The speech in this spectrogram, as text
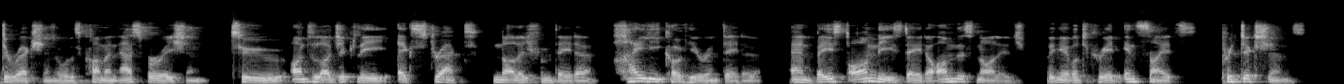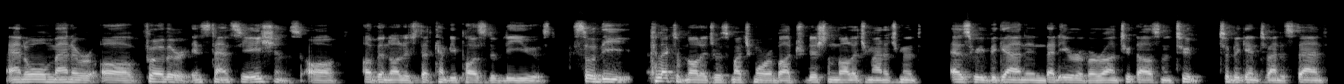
direction or this common aspiration to ontologically extract knowledge from data, highly coherent data. And based on these data, on this knowledge, being able to create insights, predictions, and all manner of further instantiations of, of the knowledge that can be positively used. So the collective knowledge was much more about traditional knowledge management as we began in that era of around 2002 to begin to understand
